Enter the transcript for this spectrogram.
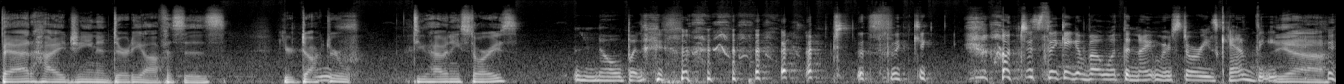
Bad hygiene and dirty offices. Your doctor. Do you have any stories? No, but I'm just thinking I'm just thinking about what the nightmare stories can be. Yeah.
